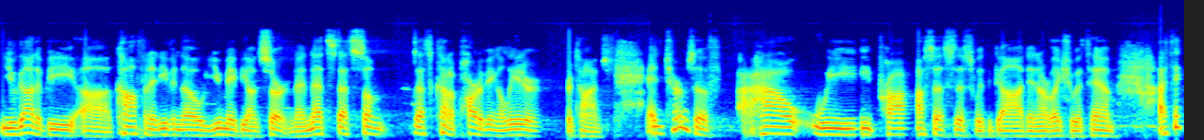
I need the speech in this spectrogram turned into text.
you got to be uh, confident, even though you may be uncertain, and that's that's some that's kind of part of being a leader at times. In terms of how we process this with God and our relationship with Him, I think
